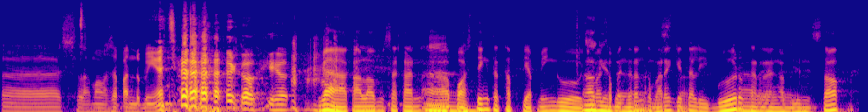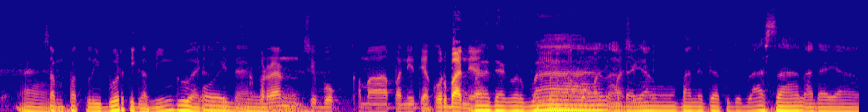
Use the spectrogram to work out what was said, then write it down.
Eh, selama masa pandemi aja. Gokil. Enggak, kalau misalkan uh, posting tetap tiap minggu. Oh, Cuma gitu. kebenaran kemarin kita libur Ah, karena iya, ngabisin iya. stok. Ah. Sempet libur tiga minggu aja Oh, kita. iya. Peran sibuk sama panitia kurban ya. Panitia kurban, Masing-masing ada ya. yang panitia 17-an, ada yang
